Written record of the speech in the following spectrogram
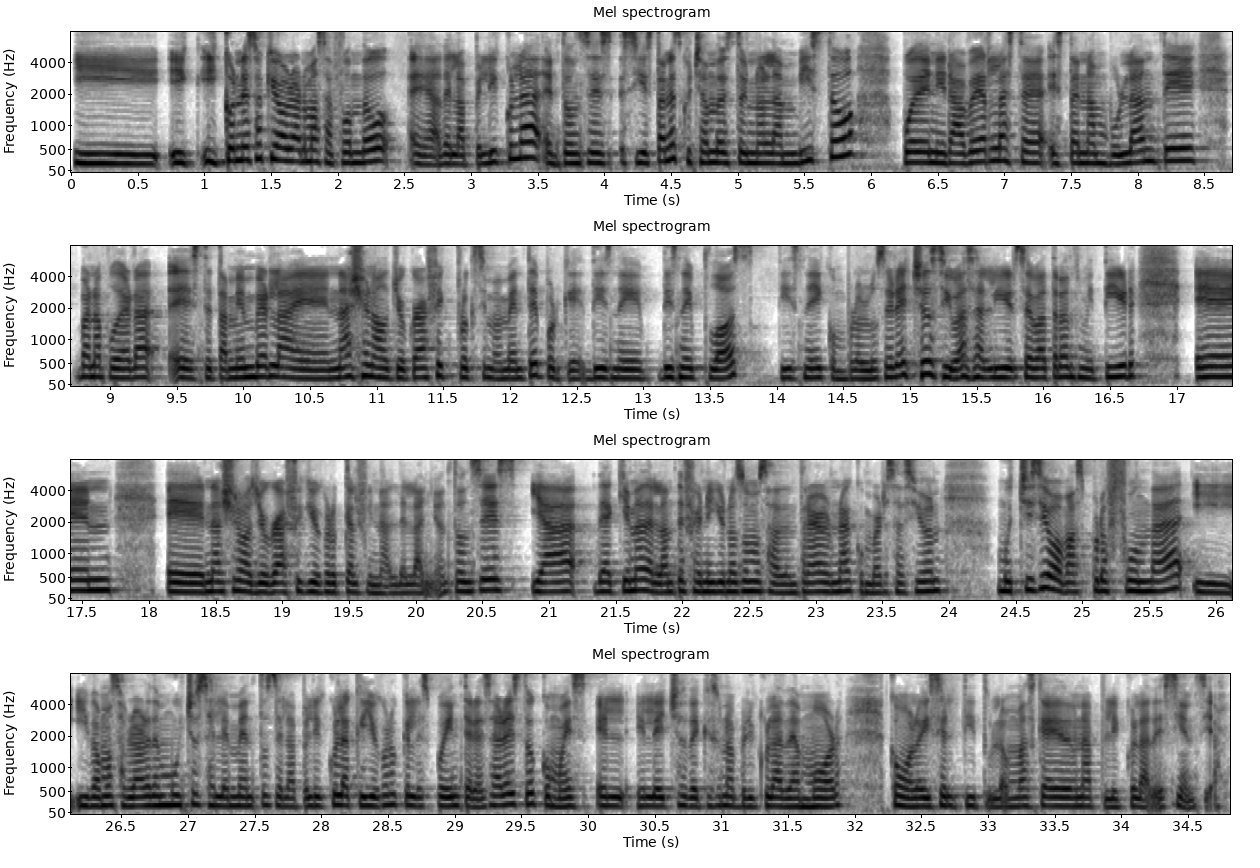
Y, con eso quiero hablar más a fondo eh, de la película. Entonces, si están escuchando esto y no la han visto, pueden ir a verla. Está, en ambulante. Van a poder este, también verla en National Geographic próximamente porque Disney, Disney Plus Disney compró los derechos y va a salir, se va a transmitir en eh, National Geographic, yo creo que al final del año. Entonces, ya de aquí en adelante, Fernie y yo nos vamos a adentrar en una conversación muchísimo más profunda y, vamos a hablar de muchos elementos de la película que yo creo que les puede interesar esto, como es el, el hecho de que es una película de amor, como lo dice el título, más que de una película de ciencia.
